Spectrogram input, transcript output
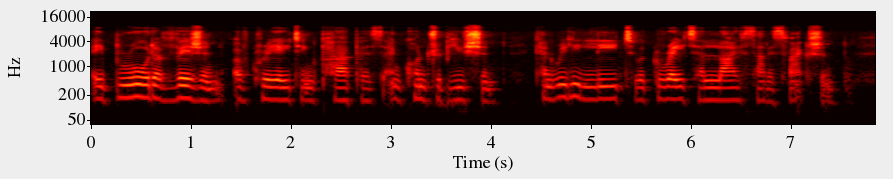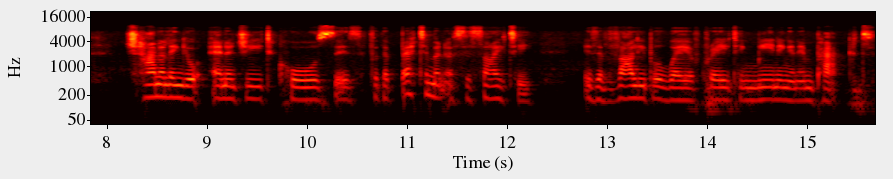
a broader vision of creating purpose and contribution can really lead to a greater life satisfaction. Channeling your energy to causes for the betterment of society is a valuable way of creating meaning and impact.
